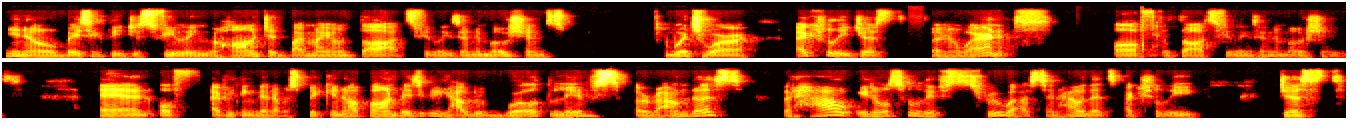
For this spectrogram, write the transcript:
you know, basically just feeling haunted by my own thoughts, feelings, and emotions, which were actually just an awareness of the thoughts, feelings, and emotions, and of everything that I was picking up on, basically how the world lives around us, but how it also lives through us, and how that's actually just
